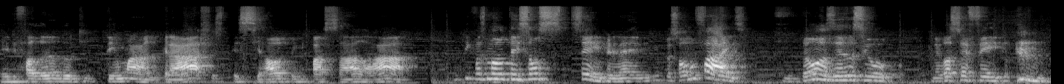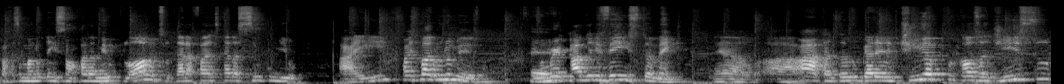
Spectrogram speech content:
ele falando que tem uma graxa especial que tem que passar lá. Tem que fazer manutenção sempre, né? E o pessoal não faz. Então, às vezes, assim, o negócio é feito para fazer manutenção a cada mil quilômetros, o cara faz a cada cinco mil. Aí faz barulho mesmo. É. No mercado ele vê isso também. Né? Ah, tá dando garantia por causa disso,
